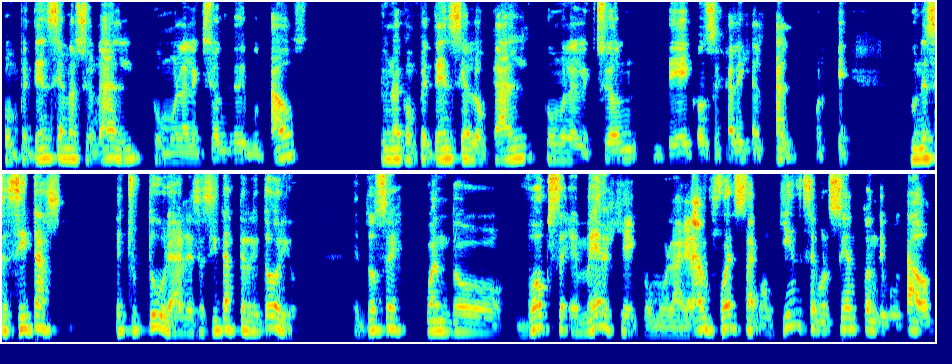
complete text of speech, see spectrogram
competencia nacional como la elección de diputados y una competencia local como la elección de concejales y alcaldes, porque tú necesitas estructura, necesitas territorio. Entonces, cuando Vox emerge como la gran fuerza con 15% en diputados,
